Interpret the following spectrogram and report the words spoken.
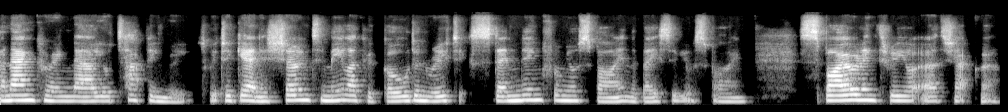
and anchoring now your tapping root, which again is showing to me like a golden root extending from your spine, the base of your spine, spiraling through your earth chakra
